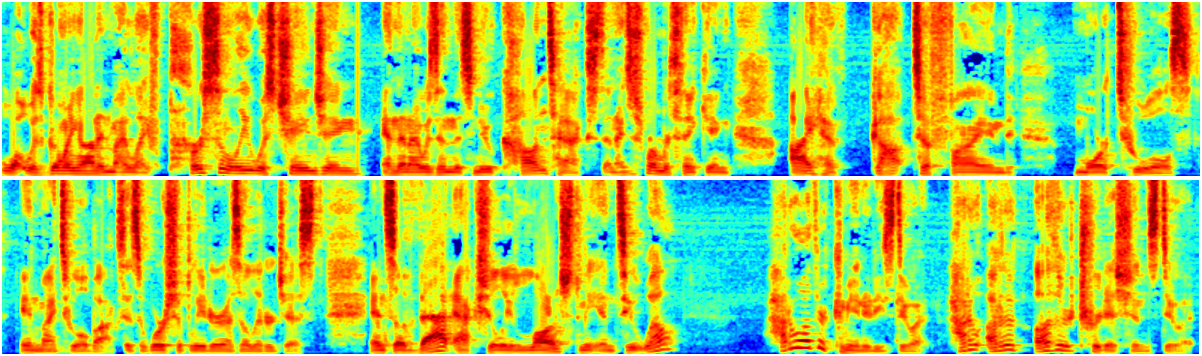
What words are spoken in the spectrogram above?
what was going on in my life personally was changing. And then I was in this new context. And I just remember thinking, I have got to find more tools in my toolbox as a worship leader, as a liturgist. And so that actually launched me into, well, how do other communities do it? How do other other traditions do it?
